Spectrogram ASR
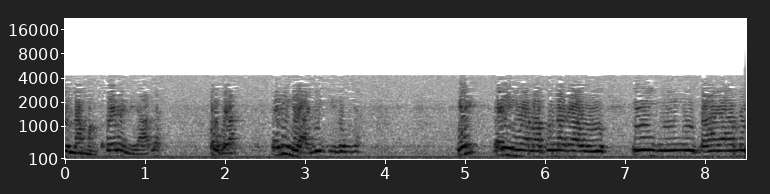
နဲ့နာမခွဲတဲ့နေရာဗျာဟုတ်ကလားအဲ့ဒီနေရာကြီးကြီးဆုံးဗျာဒီအဲ့ဒီနေရာမှာကုဏကဟိုအင်းကြီးဘာယာမှု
